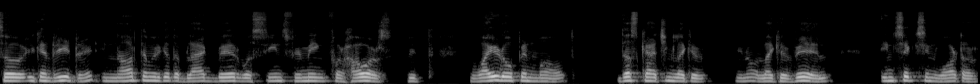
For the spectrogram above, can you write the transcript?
so you can read right? In north america the black bear was seen swimming for hours with wide open mouth thus catching like a you know like a whale insects in water.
